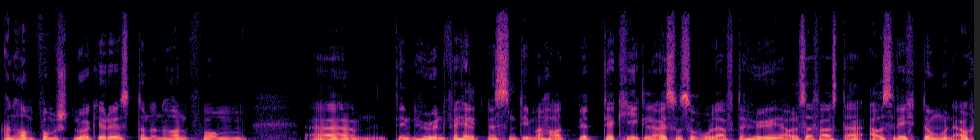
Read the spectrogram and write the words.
anhand vom Schnurgerüst und anhand vom ähm, den Höhenverhältnissen, die man hat, wird der Kegel also sowohl auf der Höhe als auch aus der Ausrichtung und auch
